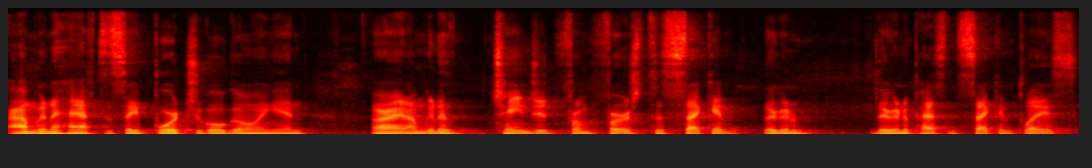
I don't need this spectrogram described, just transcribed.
I'm gonna have to say Portugal going in. All right, I'm gonna change it from first to second. They're gonna they're gonna pass in second place,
